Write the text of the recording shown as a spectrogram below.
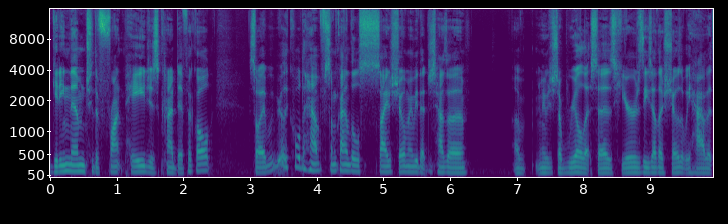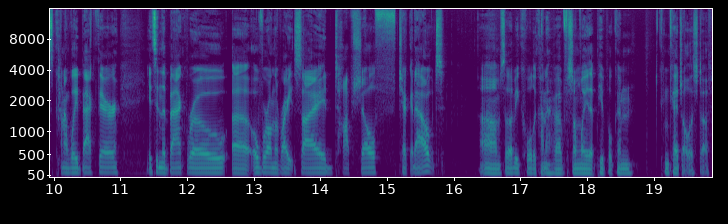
getting them to the front page is kind of difficult. So it would be really cool to have some kind of little side show, maybe that just has a, a maybe just a reel that says, "Here's these other shows that we have." That's kind of way back there. It's in the back row, uh, over on the right side, top shelf. Check it out. Um, so that'd be cool to kind of have some way that people can can catch all this stuff.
